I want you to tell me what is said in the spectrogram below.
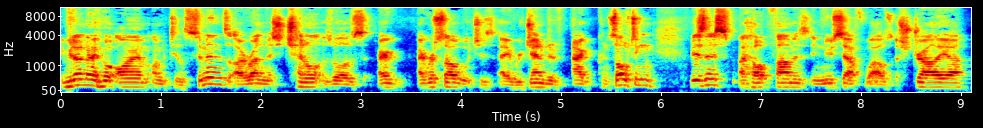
If you don't know who I am, I'm Teal Simmons. I run this channel as well as Ag- Agresol, which is a regenerative ag consulting business. I help farmers in New South Wales, Australia,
